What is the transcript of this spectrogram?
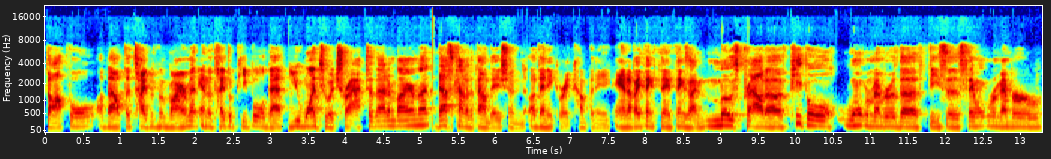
thoughtful about the type of environment and the type of people that you want to attract to that environment. That's kind of the foundation of any great company. And if I think the things I'm most proud of, people won't remember the thesis. They won't remember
